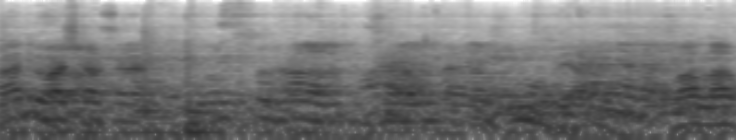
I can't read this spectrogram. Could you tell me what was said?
Hadi başkan şöyle. Mu? Vallahi.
